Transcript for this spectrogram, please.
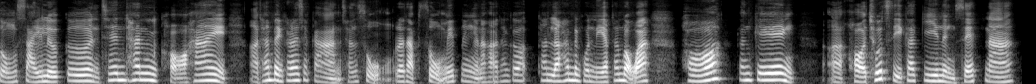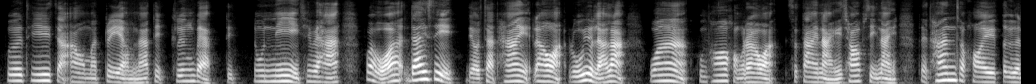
สงสัยเหลือเกิน เช่นท่านขอให้ท่านเป็นข้าราชการชั้นสูงระดับสูงนิดนึงนะคะ ท่านก็ท่านแล้วท่านเป็นคนเนี้ยท่านบอกว่าขอกางเกงอขอชุดสีกากีหนึ่งเซตนะ เพื่อที่จะเอามาเตรียมนะ ติดเครื่องแบบติด นู่นนี่ใช่ไหมคะก็บอกว่าได้สิ เดี๋ยวจัดให้เราอะรู้อยู่แล้วล่ะ ว่าคุณพ่อของเราอะสไตล์ไหนชอบสีไหน แต่ท่านจะคอยเตือน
